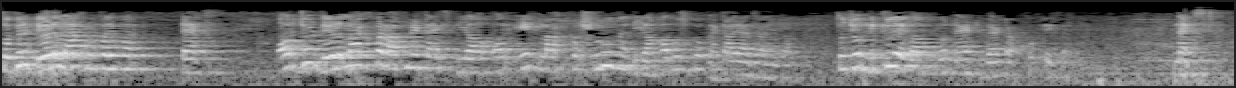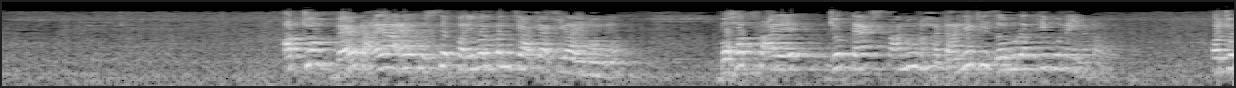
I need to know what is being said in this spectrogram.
तो फिर डेढ़ लाख रुपए पर टैक्स और जो डेढ़ लाख पर आपने टैक्स दिया और एक लाख पर शुरू में दिया, अब उसको घटाया जाएगा। तो जो निकलेगा, वो नेट वैट आपको पे करना नेक्स्ट अब जो वैट आया है, उससे परिवर्तन क्या क्या किया इन्होंने? बहुत सारे, जो टैक्स कानून हटाने की ज़रूरत थी, वो नहीं हटा और जो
